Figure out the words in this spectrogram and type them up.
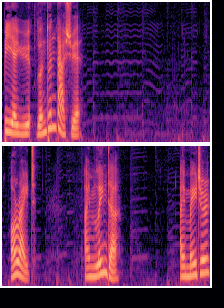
毕业于伦敦大学。All right, I'm Linda. I major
